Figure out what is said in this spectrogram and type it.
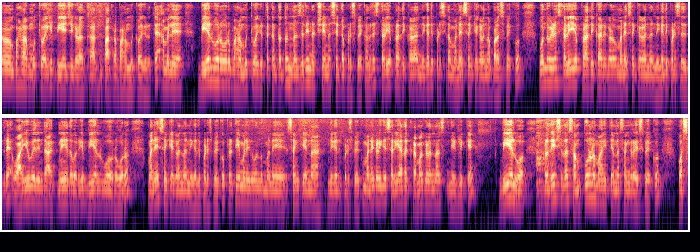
ಬಹಳ ಮುಖ್ಯವಾಗಿ ಬಿ ಎ ಜಿಗಳ ಪಾತ್ರ ಬಹಳ ಮುಖ್ಯವಾಗಿರುತ್ತೆ. ಆಮೇಲೆ ಬಿ ಎಲ್ ಓರವರು ಬಹಳ ಮುಖ್ಯವಾಗಿರ್ತಕ್ಕಂಥದ್ದು ನಜರಿ ನಕ್ಷೆಯನ್ನು ಸಿದ್ಧಪಡಿಸಬೇಕಂದ್ರೆ ಸ್ಥಳೀಯ ಪ್ರಾಧಿಕಾರ ನಿಗದಿಪಡಿಸಿದ ಮನೆ ಸಂಖ್ಯೆಗಳನ್ನು ಬಳಸಬೇಕು. ಒಂದು ವೇಳೆ ಸ್ಥಳೀಯ ಪ್ರಾಧಿಕಾರಿಗಳು ಮನೆ ಸಂಖ್ಯೆಗಳನ್ನು ನಿಗದಿಪಡಿಸದಿದ್ದರೆ ವಾಯುವ್ಯದಿಂದ ಆಗ್ನೇಯದವರೆಗೆ ಬಿ ಎಲ್ ಓರವರು ಮನೆ ಸಂಖ್ಯೆಗಳನ್ನು ನಿಗದಿಪಡಿಸಬೇಕು. ಪ್ರತಿ ಮನೆಗೆ ಒಂದು ಮನೆ ಸಂಖ್ಯೆಯನ್ನು ನಿಗದಿಪಡಿಸಬೇಕು. ಮನೆಗಳಿಗೆ ಸರಿಯಾದ ಕ್ರಮಗಳನ್ನು ನೀಡಲಿಕ್ಕೆ ಬಿ ಎಲ್ ಒ ಪ್ರದೇಶದ ಸಂಪೂರ್ಣ ಮಾಹಿತಿಯನ್ನು ಸಂಗ್ರಹಿಸಬೇಕು. ಹೊಸ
